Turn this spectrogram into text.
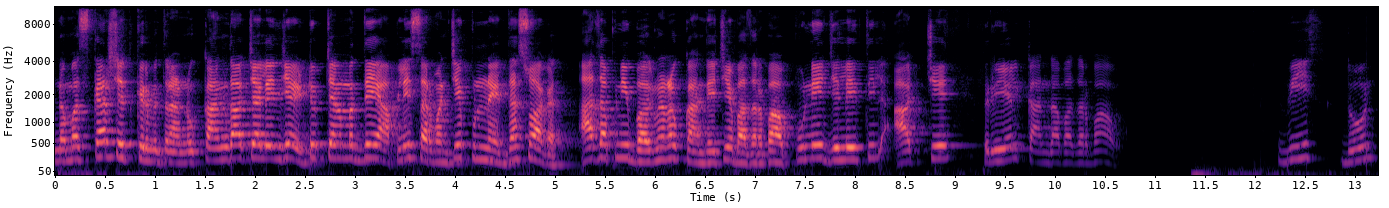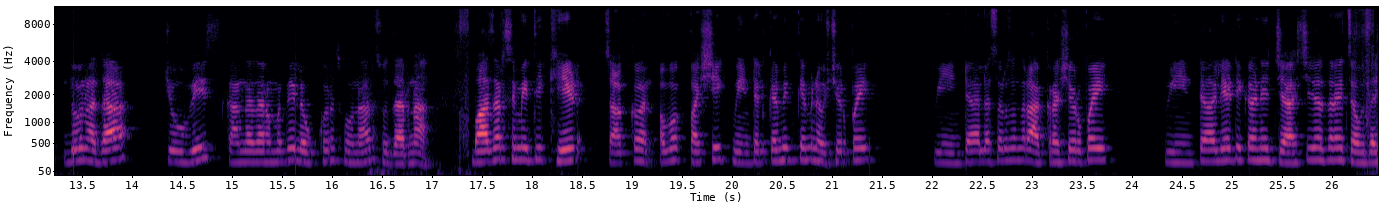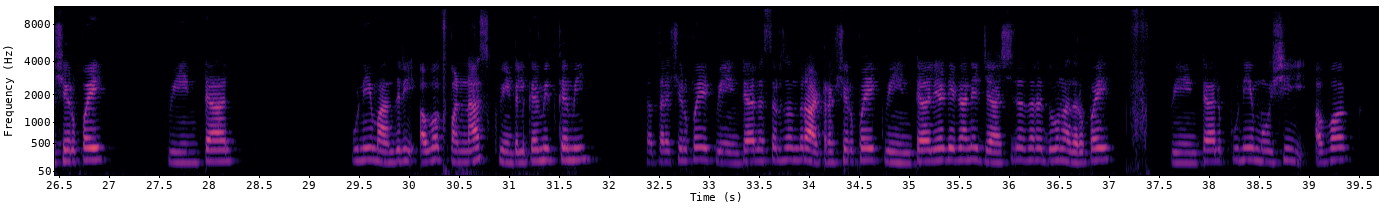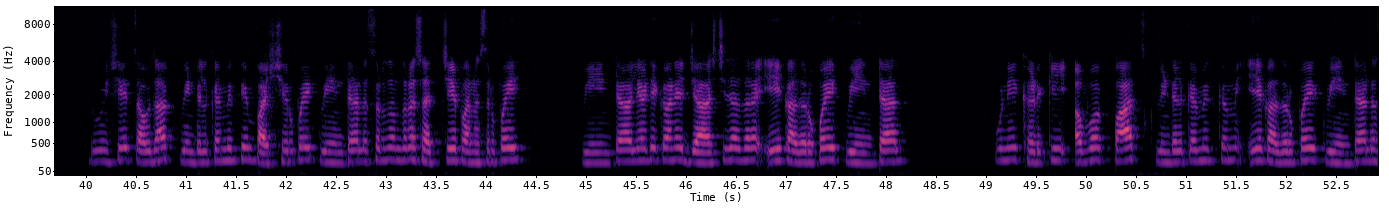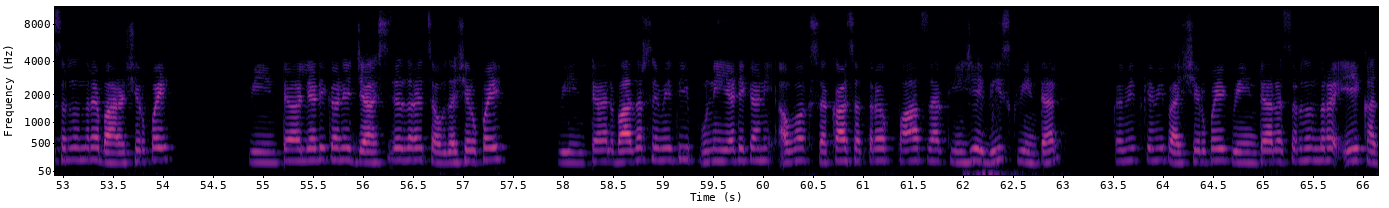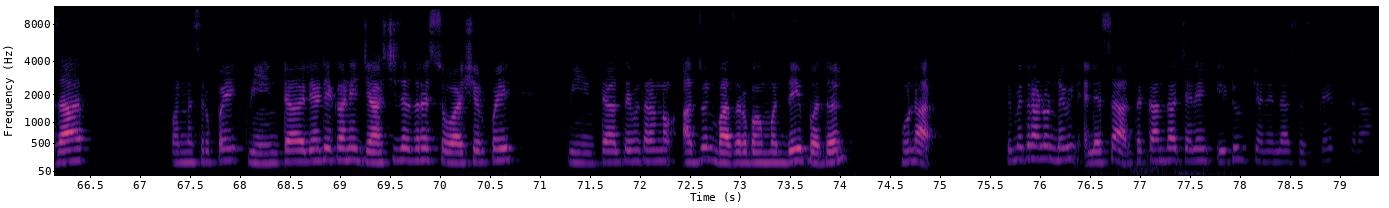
नमस्कार शेतकरी मित्रांनो कांदा चॅलेंज या युट्यूब चॅनलमध्ये आपले सर्वांचे पुन्हा एकदा स्वागत. आज आपण बघणार आहोत कांद्याचे बाजारभाव. पुणे जिल्ह्यातील आजचे रिअल कांदा बाजारभाव. वीस दोन दोन हजार चोवीस कांदा दरामध्ये लवकरच होणार सुधारणा. बाजार समिती खेड चाकण अवक पाचशे क्विंटल कमीत कमी नऊशे रुपये क्विंटल सरसंद्रा अकराशे रुपये क्विंटल या ठिकाणी जास्तीत जास्त आहे चौदाशे रुपये क्विंटल पुणे मांजरी अवक पन्नास क्विंटल कमीत कमी सतराशे रुपये क्विंटल सरसंद्र अठराशे रुपये क्विंटल या ठिकाणी जास्तीत जास्त दोन हजार रुपये क्विंटल पुणे मोशी अवक दोनशे चौदा क्विंटल कमीत कमी पाचशे रुपये क्विंटल सरसंद्र सातशे पन्नास रुपये क्विंटल या ठिकाणी जास्तीत जास्त एक हजार रुपये क्विंटल पुणे खडकी अवक पाच क्विंटल कमीत कमी एक हजार रुपये क्विंटल सरसंद्र बाराशे रुपये क्विंटल या ठिकाणी जास्तीत जास्त चौदाशे रुपये क्विंटल बाजार समिती पुणे या ठिकाणी आवक सकाळ सत्र पाच हजार तीनशे वीस क्विंटल कमीत कमी पाचशे रुपये क्विंटल सरसंद्रा एक हजार पन्नास रुपये क्विंटल या ठिकाणी जास्तीत जास्त सोळाशे रुपये क्विंटल. तर मित्रांनो अजून बाजारभावामध्ये बदल होणार. तर मित्रांनो नवीन आले असाल तर कांदा चॅलेंज यूट्यूब चॅनलला सबस्क्राईब करा.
